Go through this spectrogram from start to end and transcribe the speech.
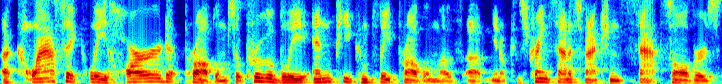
a classically hard problem, so provably NP complete problem of uh, you know constraint satisfaction SAT solvers,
